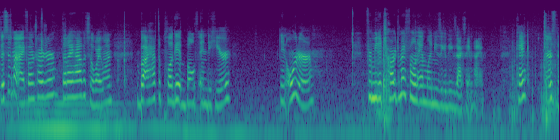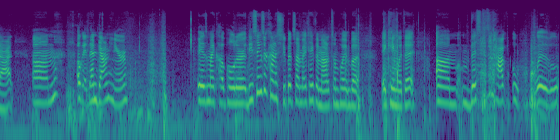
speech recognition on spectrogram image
this is my iPhone charger that I have. It's a white one, but I have to plug it both into here in order for me to charge my phone and play music at the exact same time. Okay, there's that. Um, okay, then down here is my cup holder. These things are kind of stupid, so I might take them out at some point, but it came with it. Um, this doesn't have, ooh, ooh,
